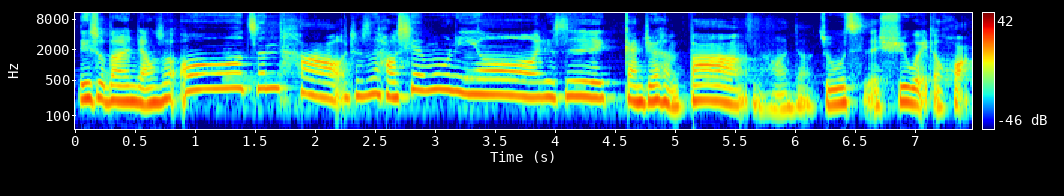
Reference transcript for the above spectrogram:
理所当然讲说：“哦，真好，就是好羡慕你哦，就是感觉很棒。”然后讲诸如此的虚伪的话。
